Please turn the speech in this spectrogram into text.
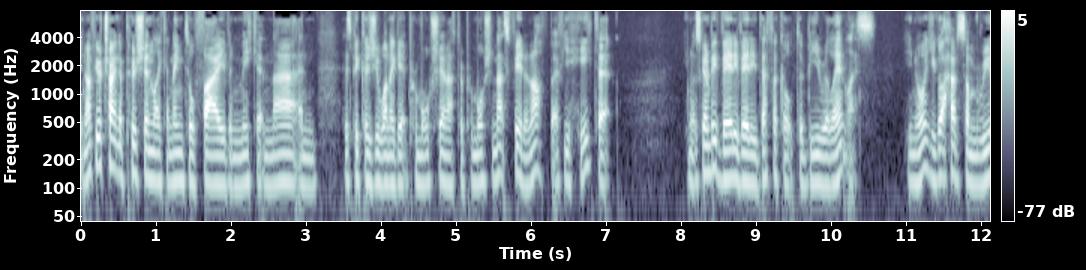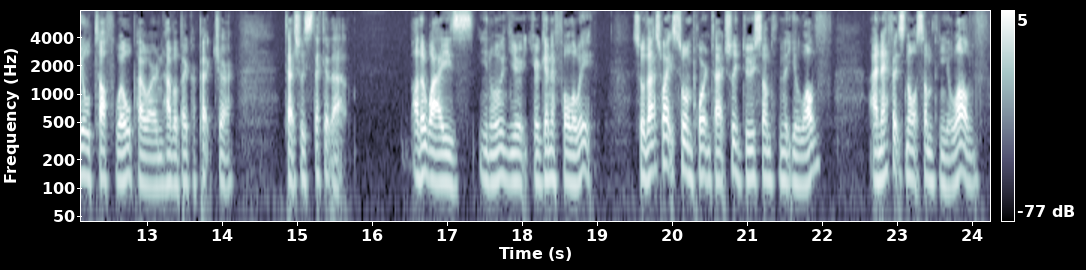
You know, if you're trying to push in like a nine to five and make it in that, and it's because you want to get promotion after promotion, that's fair enough. But if you hate it, you know, it's going to be very, very difficult to be relentless. You know, you've got to have some real tough willpower and have a bigger picture to actually stick at that. Otherwise, you know, you're you're going to fall away. So that's why it's so important to actually do something that you love. And if it's not something you love,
